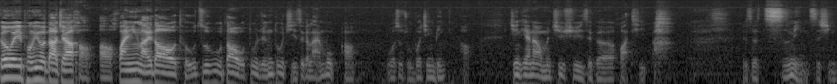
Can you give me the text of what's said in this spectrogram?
各位朋友，大家好啊！欢迎来到《投资悟道，渡人渡己》这个栏目啊！我是主播金兵。好，今天呢，我们继续这个话题啊，就是慈悯之心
